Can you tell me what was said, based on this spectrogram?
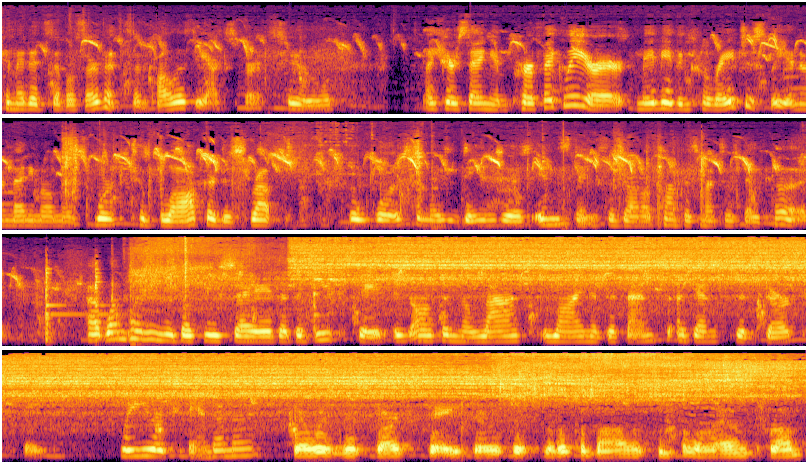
committed civil servants and policy experts who like you're saying, imperfectly or maybe even courageously in many moments, work to block or disrupt the worst and most dangerous instincts of Donald Trump as much as they could. At one point in your book, you say that the deep state is often the last line of defense against the dark state. Will you expand on that? There was this dark state. There was this little cabal of people around Trump,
